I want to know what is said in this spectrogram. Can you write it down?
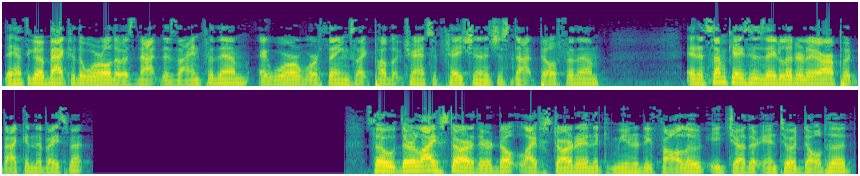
They have to go back to the world that was not designed for them, a world where things like public transportation is just not built for them. And in some cases, they literally are put back in the basement. So their life started, their adult life started and the community followed each other into adulthood.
